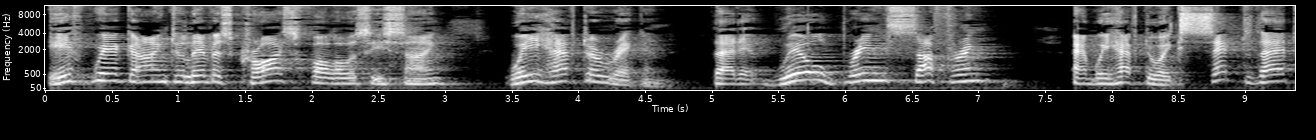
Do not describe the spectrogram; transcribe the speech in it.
If we're going to live as Christ followers, he's saying, we have to reckon that it will bring suffering and we have to accept that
